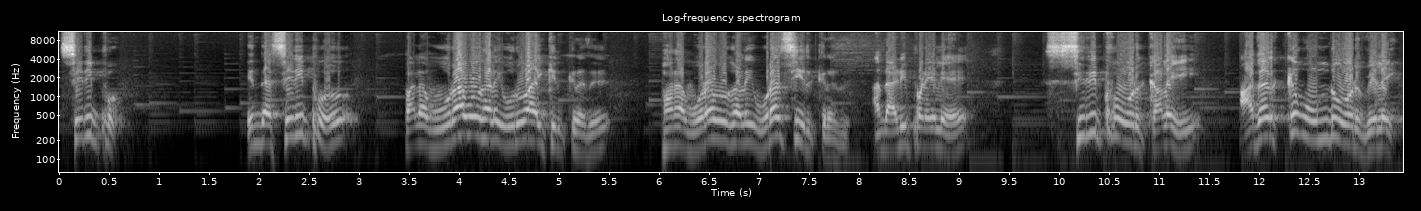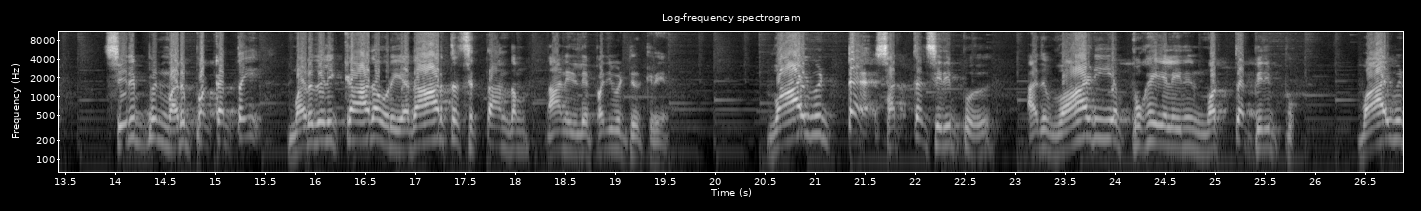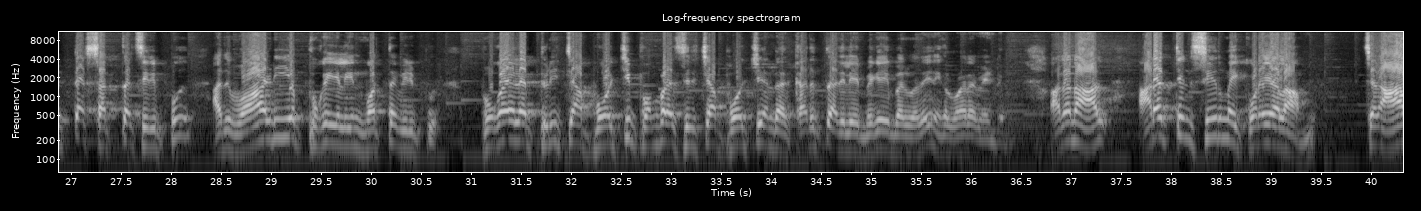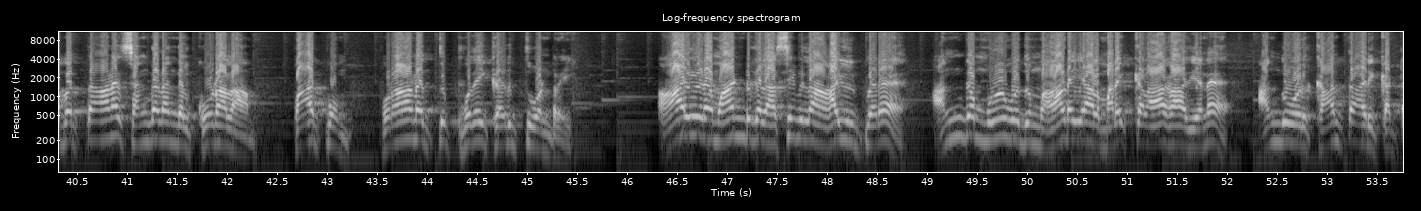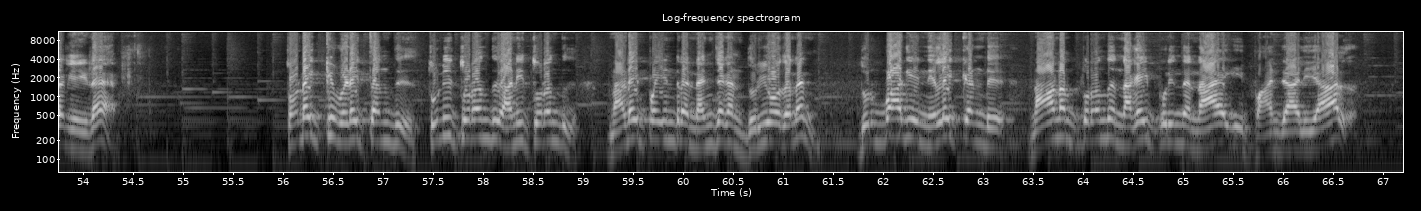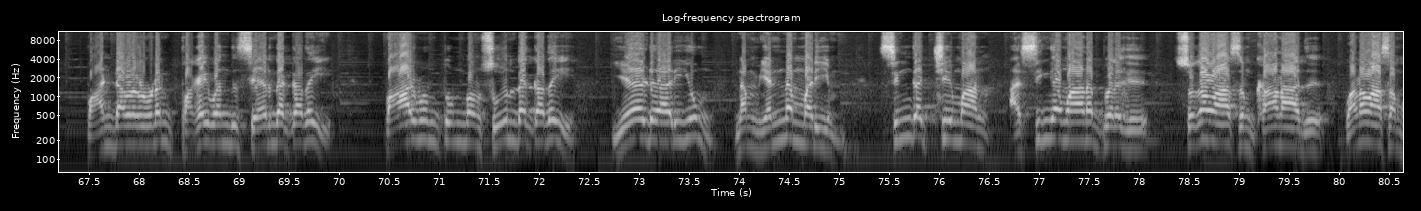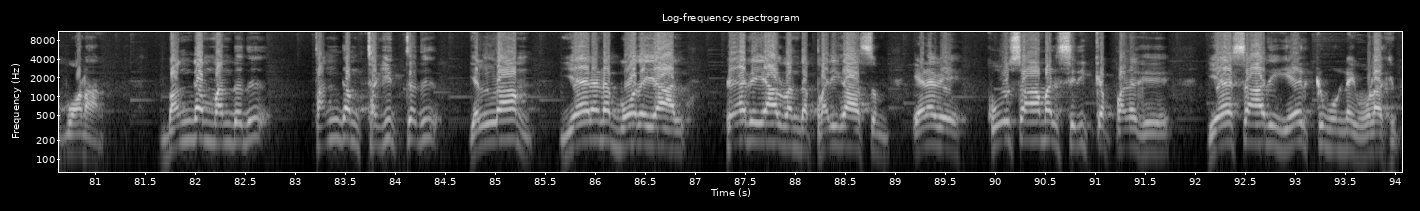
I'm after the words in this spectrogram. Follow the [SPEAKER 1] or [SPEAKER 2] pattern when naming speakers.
[SPEAKER 1] சிரிப்பு. இந்த சிரிப்பு பல உறவுகளை உருவாக்கி இருக்கிறது பல உறவுகளை உரசி இருக்கிறது அந்த அடிப்படையிலே சிரிப்பு ஒரு கலை அதற்கு உண்டு ஒரு விலை. சிரிப்பின் மறுபக்கத்தை மறுதளிக்காத ஒரு யதார்த்த சித்தாந்தம் நான் இதிலே பதிவிட்டிருக்கிறேன். வாய்விட்ட சத்த சிரிப்பு அது வாடிய புகையிலின் மொத்த பிரிப்பு. வாய்விட்ட சத்த சிரிப்பு அது வாடிய புகையிலின் மொத்த விரிப்பு. புகையில பிரிச்சா போச்சு பொம்பளை சிரிச்சா போச்சு என்ற கருத்து அதிலே மிகை பெறுவதை நீங்கள் உணர வேண்டும். அதனால் அறத்தின் சீர்மை குறையலாம் சில ஆபத்தான சங்கடங்கள் கூடலாம். பார்ப்போம் புராணத்து புதை கருத்து ஒன்றை. ஆயிரம் ஆண்டுகள் அசைவிலா ஆயுள் பெற அங்கம் முழுவதும் ஆடையால் மறைக்கலாகாது என அங்கு ஒரு காந்தாரி கட்டளையிட தொடைக்கு விடை தந்து துணி துறந்து அணி துறந்து நடைபயின்ற நஞ்சகன் துரியோதனன் துர்பாகிய நிலை கண்டு நாணம் துறந்து நகை புரிந்த நாயகி பாஞ்சாலியால். பாண்டவர்களுடன் பகை வந்து சேர்ந்த கதை பாழ்வும் துன்பம் சூழ்ந்த கதை ஏடு அறியும் நம் எண்ணம் அறியும். சிங்கச்சீமான் அசிங்கமான பிறகு சுகவாசம் காணாது வனவாசம் போனான். பங்கம் வந்தது தங்கம் தகித்தது எல்லாம் ஏளன போதையால் பேதையால் வந்த பரிகாசம் எனவே கூசாமல் சிரிக்க பழகு ஏசாது ஏற்கும் உன்னை உலகு.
